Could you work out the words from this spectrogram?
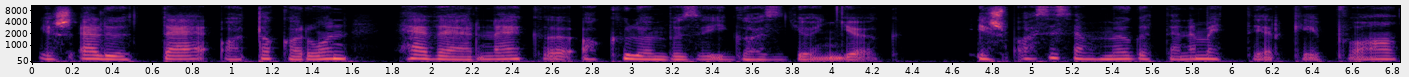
és előtte a takaron hevernek a különböző igaz gyöngyök. És azt hiszem, mögötte nem egy térkép van,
